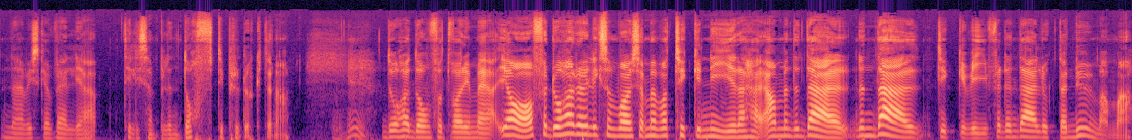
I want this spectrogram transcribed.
när vi ska välja till exempel en doft i produkterna. Mm. Då har de fått vara med. Ja, för då har det liksom varit så här, men vad tycker ni i det här? Ja, men det där, den där tycker vi, för den där luktar du mamma.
